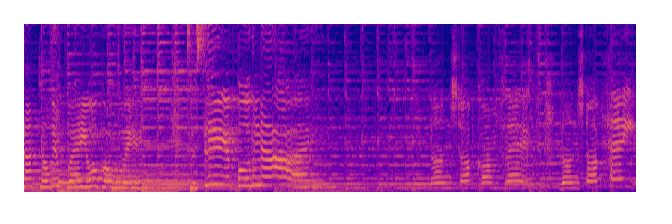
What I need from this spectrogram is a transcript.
not knowing where you're going to sleep for the night. Non-stop conflict, non-stop hate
